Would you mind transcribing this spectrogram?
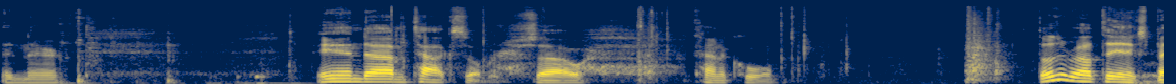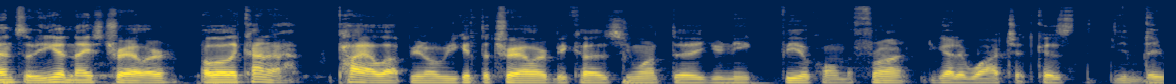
in there. And uh, metallic silver. So kind of cool. Those are relatively inexpensive. You get a nice trailer, although they kind of pile up. You know, you get the trailer because you want the unique vehicle in the front. You got to watch it because they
